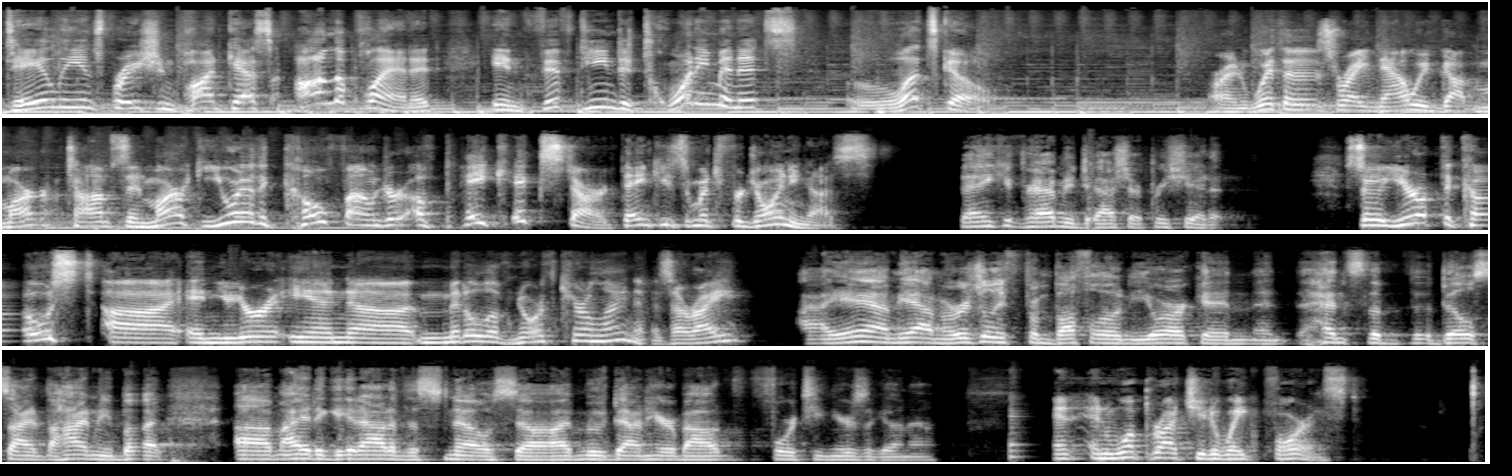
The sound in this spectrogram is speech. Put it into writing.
daily inspiration podcast on the planet in 15 to 20 minutes. Let's go. All right, and with us right now, we've got Mark Thompson. Mark, you are the co founder of Pay Kickstart. Thank you so much for joining us. Thank you for having me, Josh. I appreciate it. So you're up the coast uh, and you're in uh, middle of North Carolina. Is that right? I am. Yeah, I'm originally from Buffalo, New York, and, and hence the, the bill sign behind me. But um, I had to get out of the snow, so I moved down here about 14 years ago now. And, and what brought you to Wake Forest?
